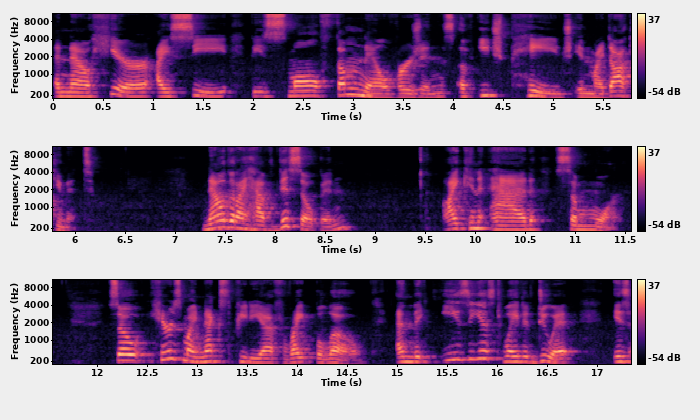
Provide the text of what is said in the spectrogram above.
and now here I see these small thumbnail versions of each page in my document. Now that I have this open, I can add some more. So here's my next PDF right below. And the easiest way to do it is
